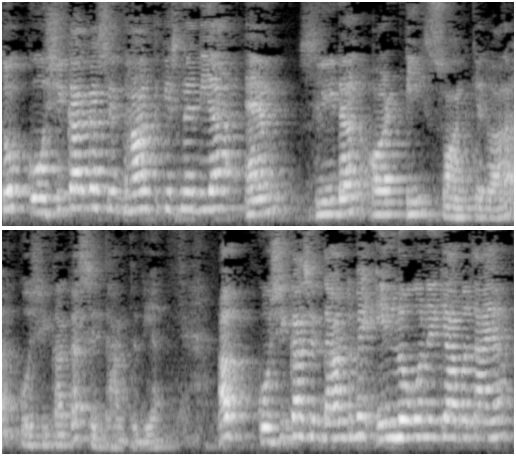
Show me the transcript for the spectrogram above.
तो कोशिका का सिद्धांत किसने दिया? एम स्वीडन और टी स्वान के द्वारा कोशिका का सिद्धांत दिया। अब कोशिका सिद्धांत में इन लोगों ने क्या बताया?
